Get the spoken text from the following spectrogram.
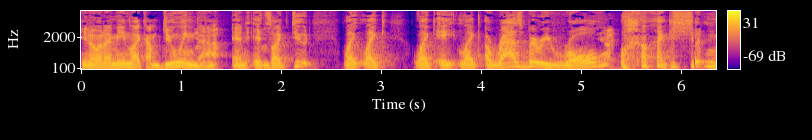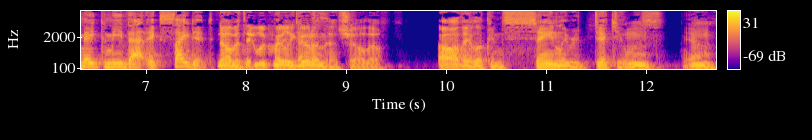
You know what I mean? Like I'm doing that, and it's like, dude, like like like a like a raspberry roll, like shouldn't make me that excited. no, but they look really good on that show, though. Oh, they look insanely ridiculous. Mm. Yeah. Mm.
